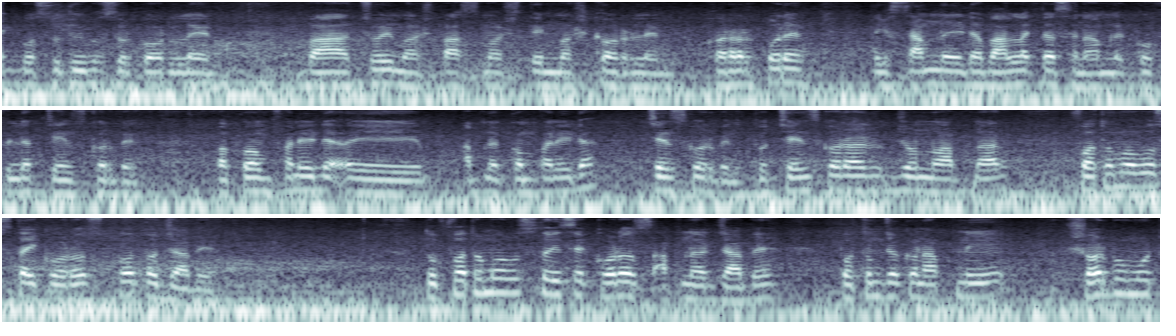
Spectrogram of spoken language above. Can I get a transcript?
এক বছর, দুই বছর করলেন বা ছয় মাস, পাঁচ মাস, তিন মাস করলেন। করার পরে, দেখি সামনে এটা ভালো লাগতেছে না, আপনার কফিলটা চেঞ্জ করবেন বা কোম্পানিটা আপনার কোম্পানিটা চেঞ্জ করবেন। তো চেঞ্জ করার জন্য আপনার প্রথম অবস্থায় খরচ কত যাবে? তো প্রথম অবস্থা হয়েছে খরচ আপনার যাবে, প্রথম যখন আপনি সর্বমোট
